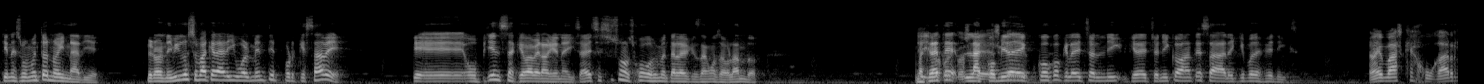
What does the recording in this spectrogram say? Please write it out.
que en ese momento no hay nadie. Pero el enemigo se va a quedar igualmente porque sabe que, o piensa que va a haber alguien ahí, ¿sabes? Esos son los juegos mentales que estamos hablando. Imagínate la es comida que- de coco que le ha hecho, el que le ha hecho Nico antes al equipo de Phoenix. No hay más que jugar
